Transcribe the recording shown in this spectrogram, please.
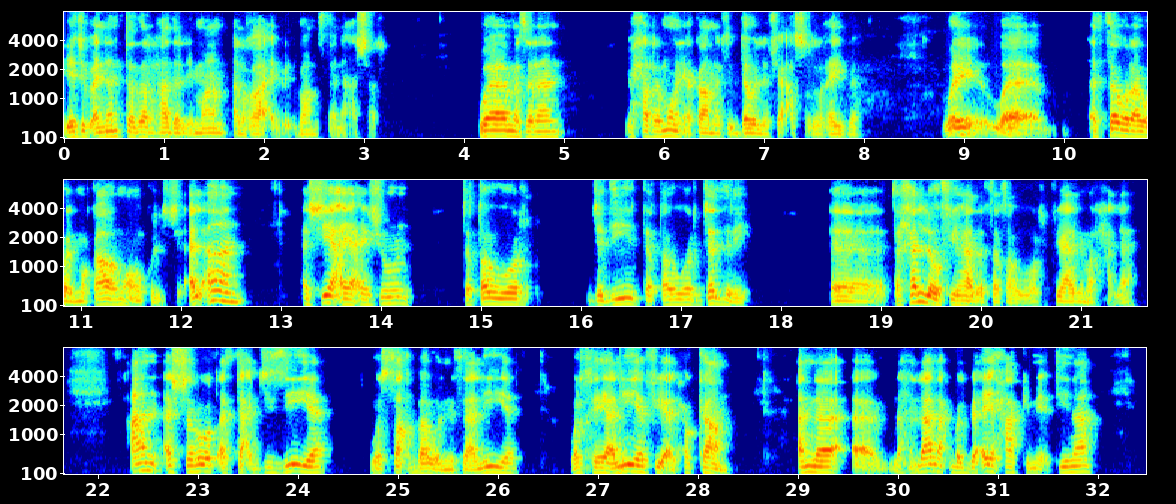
يجب أن ننتظر هذا الإمام الغائب الإمام الثاني عشر. ومثلا يحرمون إقامة الدولة في عصر الغيبة. والثورة والمقاومة وكل شيء. الآن الشيعة يعيشون تطور جديد تطور جذري. آه، تخلوا في هذا التطور في هذه المرحلة عن الشروط التعجيزية والصعبة والمثالية والخيالية في الحكام. أن آه، نحن لا نقبل بأي حاكم يأتينا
